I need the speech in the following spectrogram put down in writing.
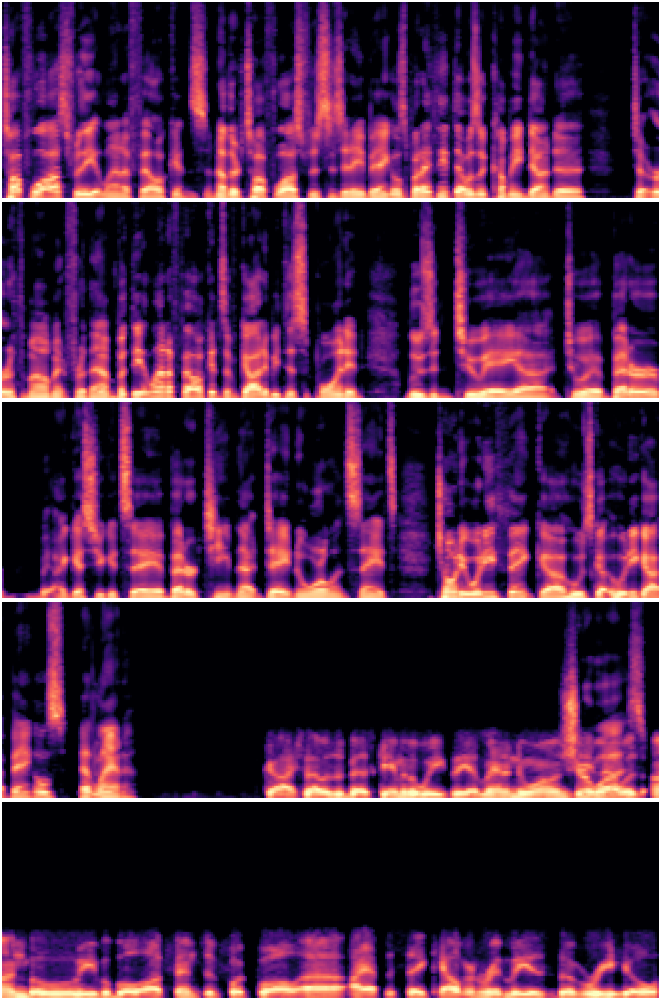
Tough loss for the Atlanta Falcons. Another tough loss for the Cincinnati Bengals, but I think that was a coming down to, to earth moment for them. But the Atlanta Falcons have got to be disappointed losing to a uh, to a better, I guess you could say, a better team that day, New Orleans Saints. Tony, what do you think? Uh, who's got who do you got? Bengals, Atlanta. Gosh, that was the best game of the week, the Atlanta New Orleans Sure game. That was. was unbelievable offensive football. Uh, I have to say, Calvin Ridley is the real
